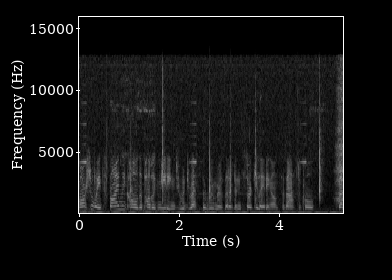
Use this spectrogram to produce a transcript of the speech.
Marshal Waits finally called a public meeting to address the rumors that have been circulating on Sevastopol. But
